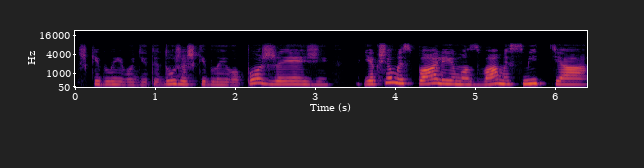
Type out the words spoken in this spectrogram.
Шкідливо, діти, дуже шкідливо. Пожежі. Якщо ми спалюємо з вами сміття,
